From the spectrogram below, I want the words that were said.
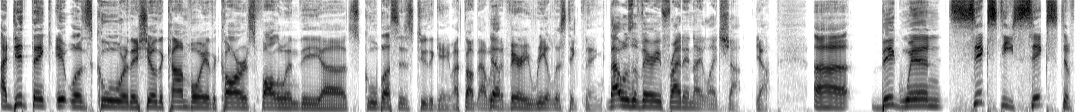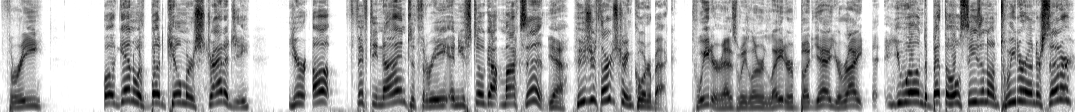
I did think it was cool where they show the convoy of the cars following the uh, school buses to the game. I thought that was Yep. a very realistic thing. That was a very Friday Night Light shot. Yeah. Uh, big win, 66 to 3. Well, again, with Bud Kilmer's strategy, you're up 59 to 3 and you still got Mox in. Yeah. Who's your third string quarterback? Tweeder, as we learn later, but yeah, you're right. Uh, you willing to bet the whole season on Tweeder under center?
